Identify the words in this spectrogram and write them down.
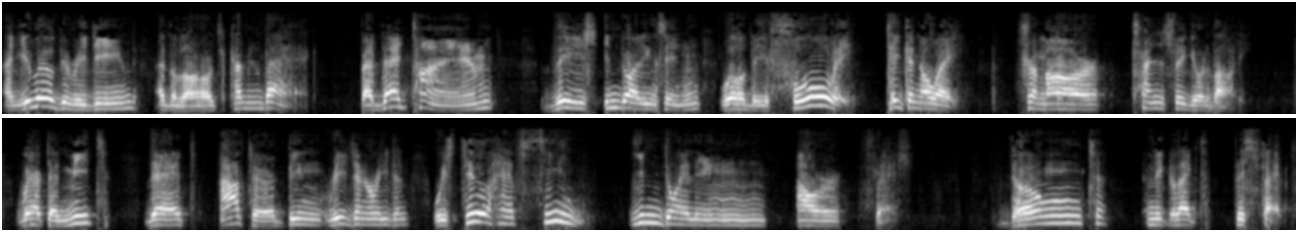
And you will be redeemed at the Lord's coming back. By that time, this indwelling sin will be fully taken away from our transfigured body. We have to admit that after being regenerated, we still have sin indwelling our flesh. Don't neglect this fact.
